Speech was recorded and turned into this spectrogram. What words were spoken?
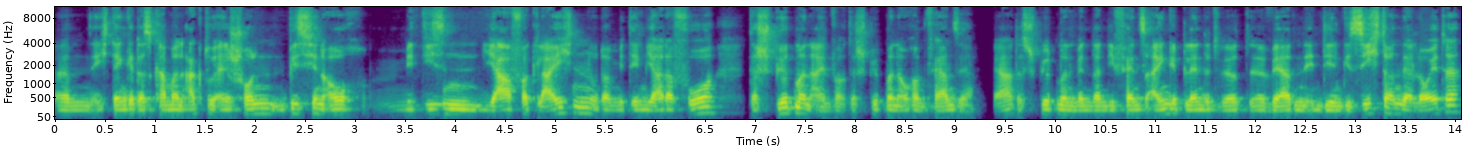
Ähm, ich denke, das kann man aktuell schon ein bisschen auch mit diesem Jahr vergleichen oder mit dem Jahr davor. Das spürt man einfach, das spürt man auch am Fernseher. Ja, das spürt man, wenn dann die Fans eingeblendet wird, äh, werden in den Gesichtern der Leute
